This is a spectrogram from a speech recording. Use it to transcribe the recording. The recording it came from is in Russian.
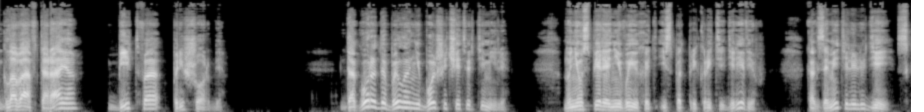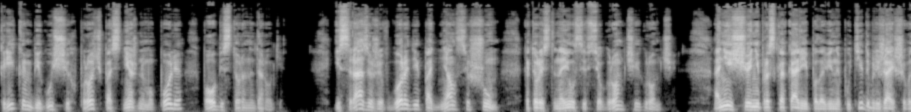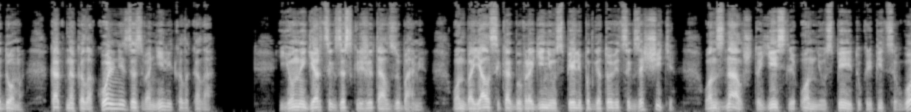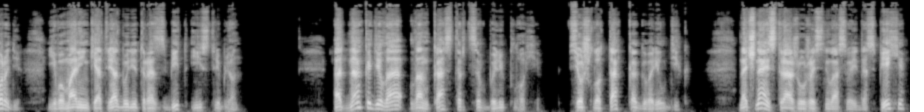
Глава вторая. Битва при Шорбе. До города было не больше четверти мили. Но не успели они выехать из-под прикрытия деревьев, как заметили людей с криком бегущих прочь по снежному полю по обе стороны дороги. И сразу же в городе поднялся шум, который становился все громче и громче. Они еще не проскакали и половины пути до ближайшего дома, как на колокольне зазвонили колокола. Юный герцог заскрежетал зубами. Он боялся, как бы враги не успели подготовиться к защите. Он знал, что если он не успеет укрепиться в городе, его маленький отряд будет разбит и истреблен. Однако дела ланкастерцев были плохи. Все шло так, как говорил Дик. Ночная стража уже сняла свои доспехи,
